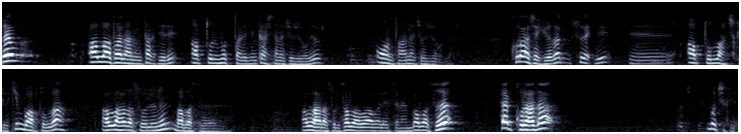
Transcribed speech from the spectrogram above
Ve allah Teala'nın takdiri Abdülmuttalib'in kaç tane çocuğu oluyor? 10 tane çocuğu oluyor. Kura çekiyorlar. Sürekli e, Abdullah çıkıyor. Kim bu Abdullah? Allah Resulü'nün babası. Allah Resulü sallallahu aleyhi ve sellem babası hep kurada bu çıkıyor.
